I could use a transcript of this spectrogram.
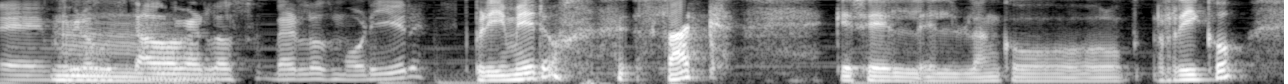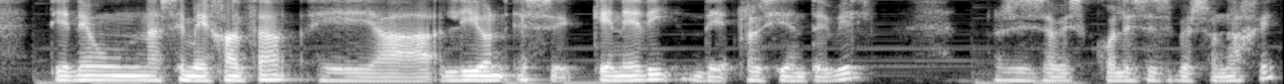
Eh, me hubiera gustado mm. verlos, verlos morir. Primero, Zack, que es el, blanco rico, tiene una semejanza eh, a Leon S. Kennedy de Resident Evil. No sé si sabes cuál es ese personaje.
